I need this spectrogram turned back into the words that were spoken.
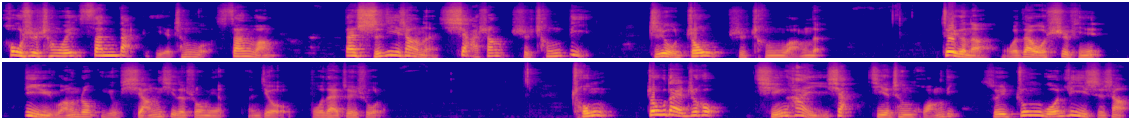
后世称为三代，也称过三王。但实际上呢，夏商是称帝，只有周是称王的。这个呢，我在我视频。帝与王中有详细的说明，我们就不再赘述了。从周代之后，秦汉以下皆称皇帝，所以中国历史上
